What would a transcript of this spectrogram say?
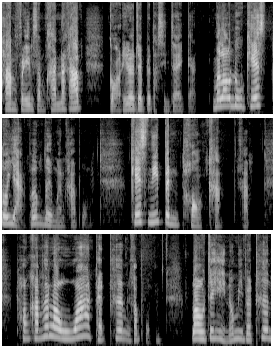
time frame สำคัญนะครับ ก่อนที่เราจะไปตัดสินใจกัน มาลองดูเคสตัวอย่างเพิ่มเติมกันครับผม เคสนี้เป็นทองคำครับ ทองคำถ้าเราวาดแพทเทิร์นครับผม เราจะเห็นว่ามีแพทเทิร์น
